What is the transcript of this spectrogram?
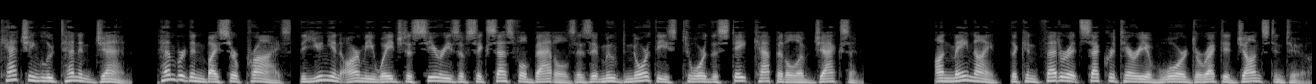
Catching Lieutenant Gen. Pemberton by surprise, the Union Army waged a series of successful battles as it moved northeast toward the state capital of Jackson. On May 9, the Confederate Secretary of War directed Johnston to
